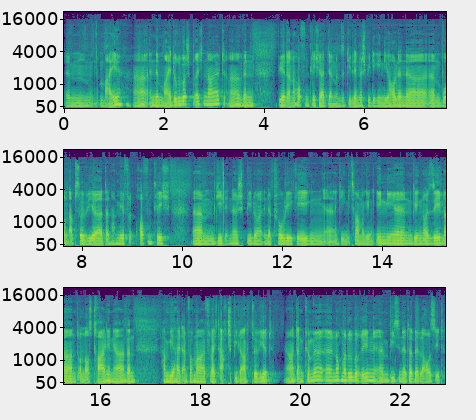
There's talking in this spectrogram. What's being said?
im Mai, ja, Ende Mai darüber sprechen halt, wenn wir dann hoffentlich halt, dann sind die Länderspiele gegen die Holländer ähm, wurden absolviert, dann haben wir hoffentlich ähm, die Länderspiele in der Pro League gegen, äh, gegen zweimal gegen Indien, gegen Neuseeland und Australien, ja, dann haben wir halt einfach mal vielleicht acht Spiele absolviert. Ja, dann können wir äh, nochmal drüber reden, ähm, wie es in der Tabelle aussieht.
